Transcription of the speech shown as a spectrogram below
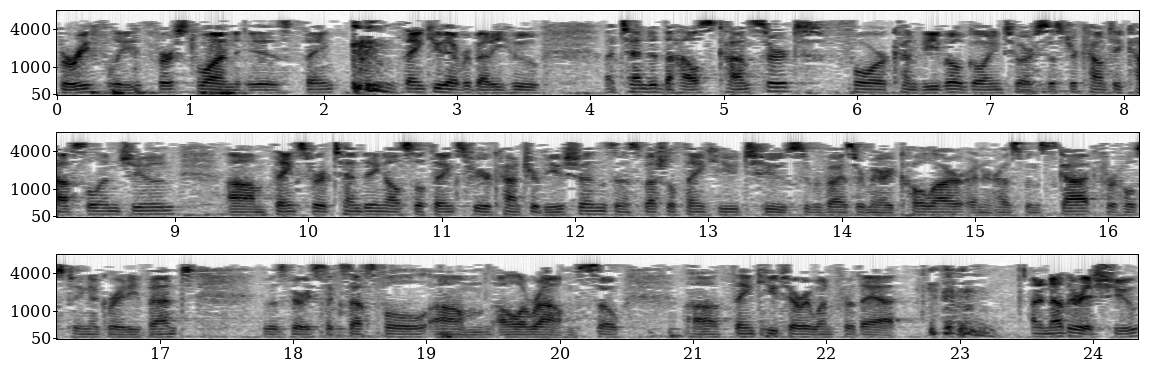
briefly. First one is thank, thank you to everybody who attended the house concert for Convivo going to our sister county Castle in June. Um, thanks for attending. Also, thanks for your contributions. And a special thank you to Supervisor Mary Kolar and her husband Scott for hosting a great event. It was very successful um, all around. So uh, thank you to everyone for that. Another issue,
